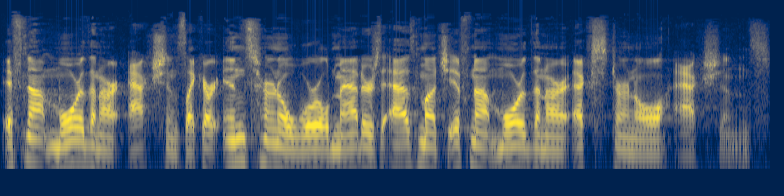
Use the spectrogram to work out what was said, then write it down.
if not more, than our actions. Like our internal world matters as much, if not more, than our external actions.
